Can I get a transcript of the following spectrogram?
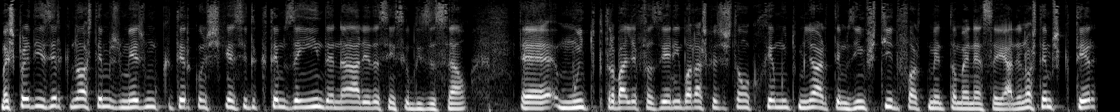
Mas para dizer que nós temos mesmo que ter consciência de que temos ainda na área da sensibilização é, muito trabalho a fazer, embora as coisas estão a correr muito melhor. Temos investido fortemente também nessa área. Nós temos que ter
